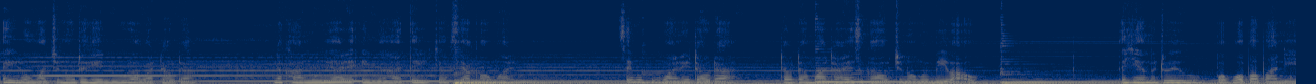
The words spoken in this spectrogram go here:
အဲ့ဒီတော့မှကျွန်တော်တကယ်နိုးတာပါဒေါက်တာနှစ်ခါနိုးရတဲ့အိမ်မက်ဟာတိတ်ကြောက်စရာကောင်းပါတယ်စိတ်မပူပါနဲ့ဒေါက်တာဒေါက်တာမှာထားတဲ့စကားကိုကျွန်တော်မမေ့ပါဘူးအရင်မတွေ့ဘူးပေါ့ပေါ့ပါပါနေ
